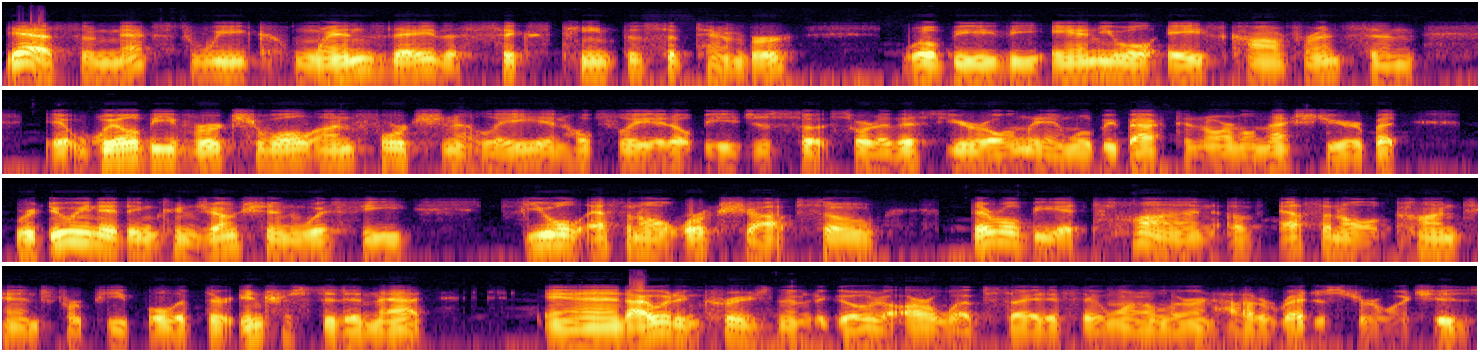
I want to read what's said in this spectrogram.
Yeah, so next week, Wednesday, the 16th of September, will be the annual ACE conference, and it will be virtual, unfortunately, and hopefully it'll be just so, sort of this year only, and we'll be back to normal next year. But we're doing it in conjunction with the Fuel Ethanol Workshop. So there will be a ton of ethanol content for people if they're interested in that. And I would encourage them to go to our website if they want to learn how to register, which is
